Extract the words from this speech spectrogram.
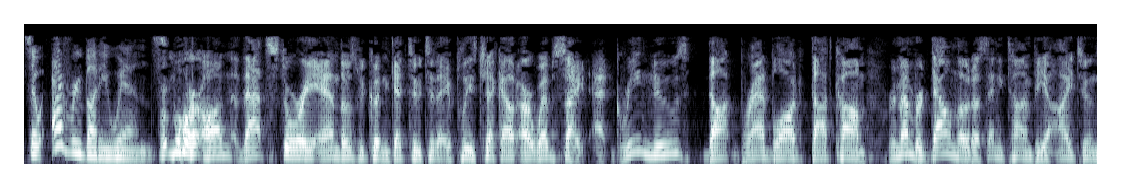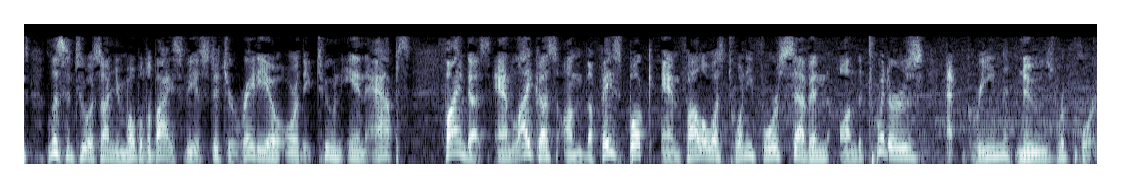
so everybody wins. For more on that story and those we couldn't get to today, please check out our website at greennews.bradblog.com. Remember, download us anytime via iTunes, listen to us on your mobile device via Stitcher Radio or the TuneIn apps. Find us and like us on the Facebook and follow us 24-7 on the Twitters at Green News Report.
